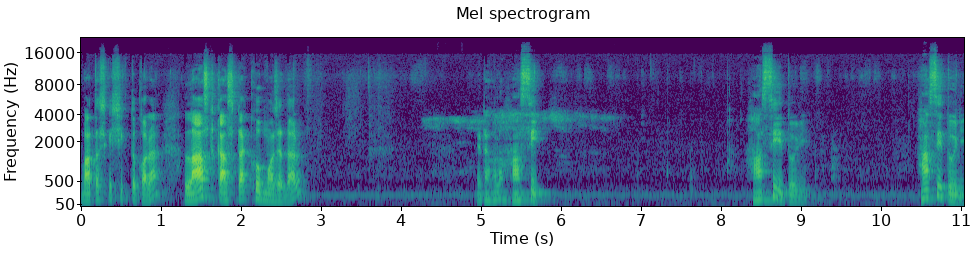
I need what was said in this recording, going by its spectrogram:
বাতাসকে সিক্ত করা। লাস্ট কাজটা খুব মজাদার। এটা হলো হাসি। হাসি তৈরি। হাসি তৈরি।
